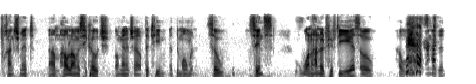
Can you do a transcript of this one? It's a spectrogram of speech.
Frank Schmidt. Um, how long is he coach or manager of the team at the moment? So since 150 years, or how long is it?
